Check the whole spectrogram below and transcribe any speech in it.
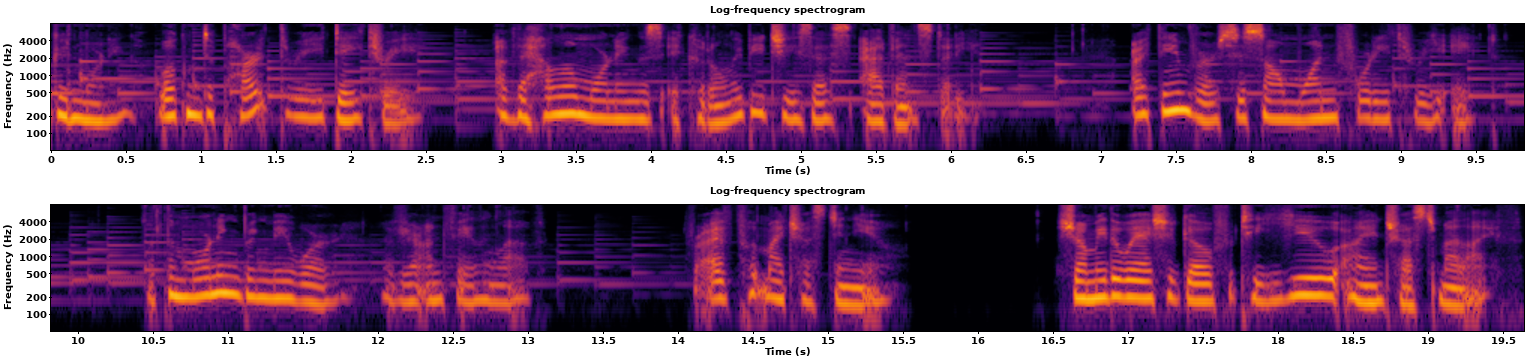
Good morning. Welcome to part three, day three of the Hello Mornings It Could Only Be Jesus Advent Study. Our theme verse is Psalm 143 8. Let the morning bring me word of your unfailing love, for I have put my trust in you. Show me the way I should go, for to you I entrust my life.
